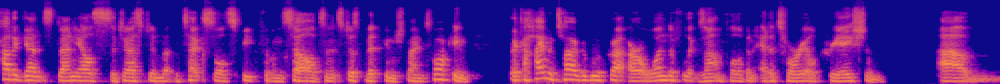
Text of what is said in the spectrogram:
cut against Danielle's suggestion that the texts all speak for themselves and it's just Wittgenstein talking. The Geheime Tagebücher are a wonderful example of an editorial creation. Um,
